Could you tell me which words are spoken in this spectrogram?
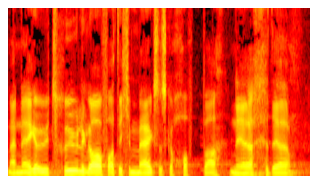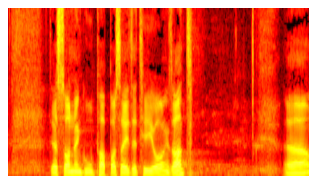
men jeg er utrolig glad for at det ikke er meg som skal hoppe ned der. Det er sånn en god pappa sier til tiåring. Uh,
